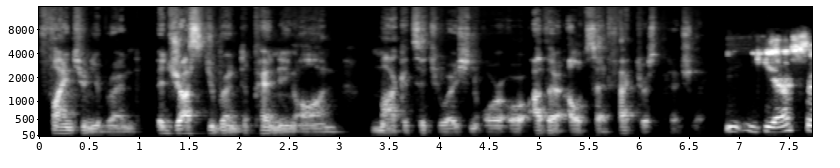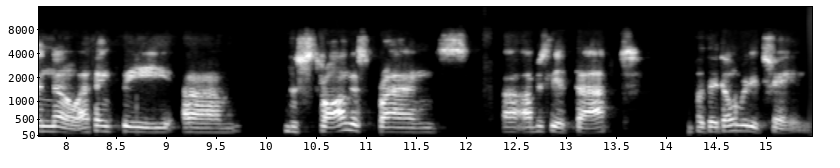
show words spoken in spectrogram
fine tune your brand, adjust your brand depending on market situation or or other outside factors potentially. Yes and no. I think the um, the strongest brands uh, obviously adapt, but they don't really change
